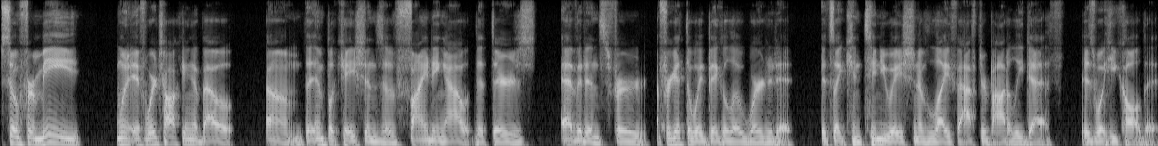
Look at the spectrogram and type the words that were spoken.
So for me, when if we're talking about um, the implications of finding out that there's evidence for, I forget the way Bigelow worded it. It's like continuation of life after bodily death is what he called it.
